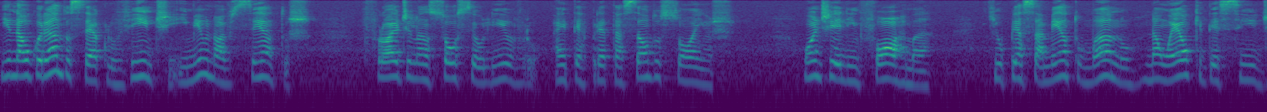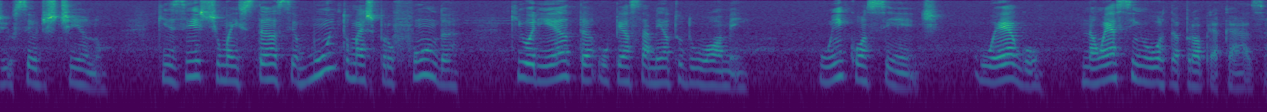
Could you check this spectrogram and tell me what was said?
Inaugurando o século XX, em 1900, Freud lançou seu livro A Interpretação dos Sonhos, onde ele informa que o pensamento humano não é o que decide o seu destino, que existe uma instância muito mais profunda que orienta o pensamento do homem, o inconsciente. O ego não é senhor da própria casa.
